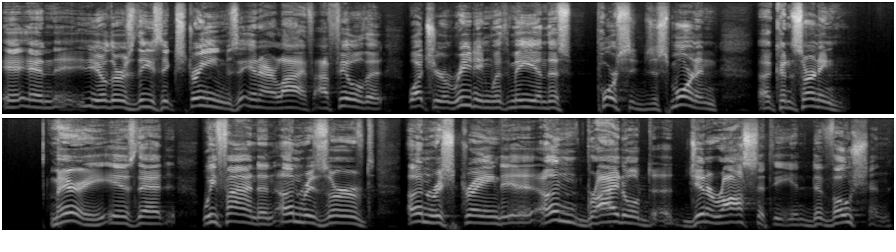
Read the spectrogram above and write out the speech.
and you know there's these extremes in our life. I feel that what you're reading with me in this portion this morning uh, concerning Mary is that we find an unreserved, unrestrained, unbridled generosity and devotion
